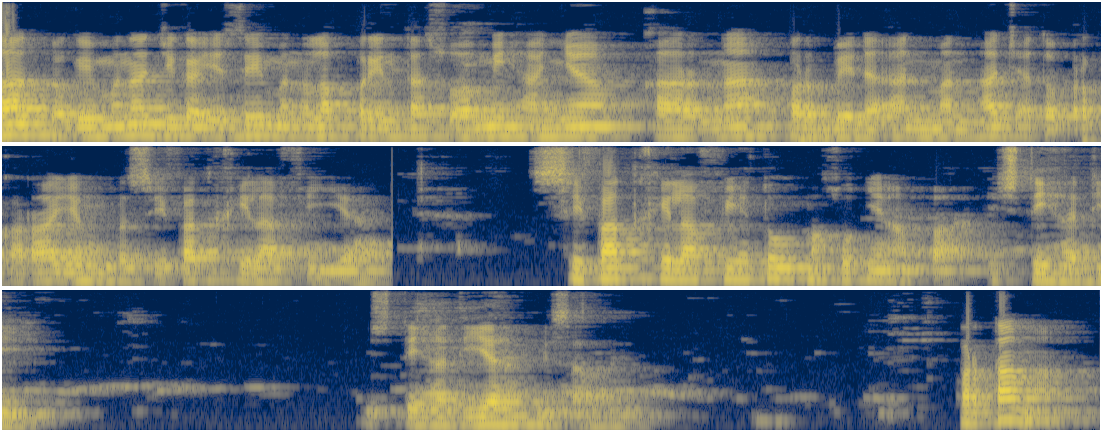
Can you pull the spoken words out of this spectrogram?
Ustaz, bagaimana jika istri menolak perintah suami hanya karena perbedaan manhaj atau perkara yang bersifat khilafiyah? Sifat khilafiyah itu maksudnya apa? Ijtihadi. Ijtihadiyah misalnya. Pertama,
